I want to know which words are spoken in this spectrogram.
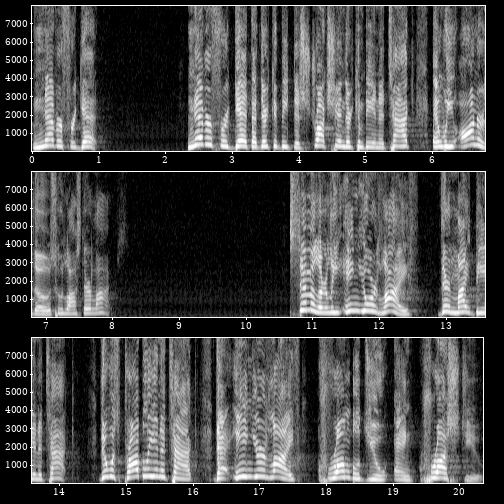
never forget. Never forget that there could be destruction, there can be an attack, and we honor those who lost their lives. Similarly, in your life, there might be an attack. There was probably an attack that in your life crumbled you and crushed you.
